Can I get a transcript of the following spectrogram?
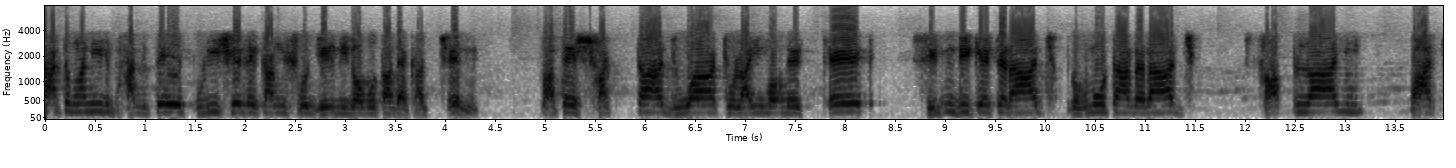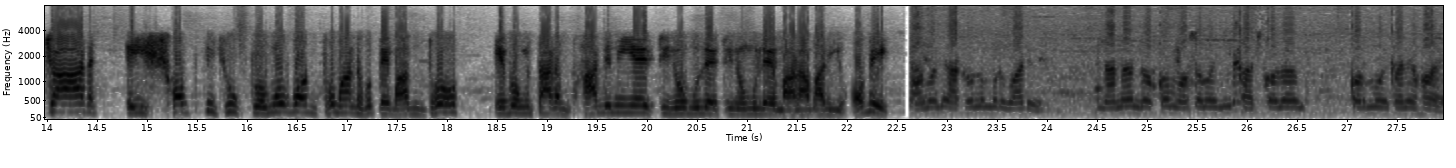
কাটমানির ভাগ পেয়ে পুলিশের একাংশ যে নীরবতা দেখাচ্ছেন, তাতে সাতটা জুয়া চোলাই মদের ঠেক, সিন্ডিকেট রাজ, প্রমোটার রাজ, সাপ্লাই, পাচার, এই সব কিছু ক্রমবর্ধমান হতে বাধ্য এবং তার ভাগ নিয়ে তৃণমূলে তৃণমূলে মারামারি হবে। আমাদের আঠারো নম্বর ওয়ার্ডে নানান রকম অসামাজিক কাজকর্ম কর্ম এখানে হয়।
